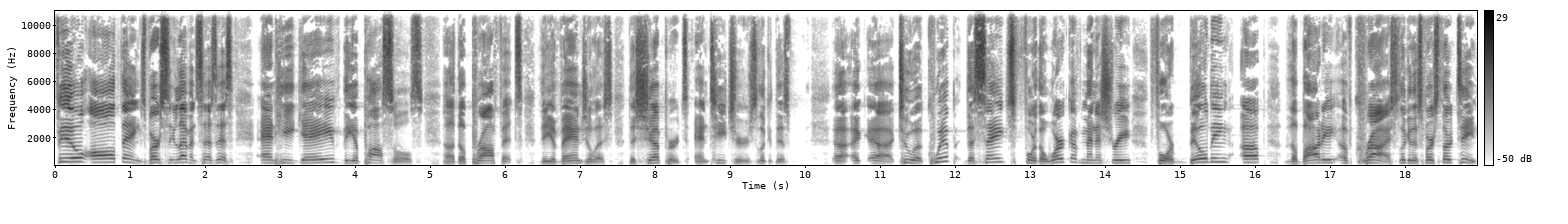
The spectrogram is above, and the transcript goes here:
Fill all things. Verse 11 says this And he gave the apostles, uh, the prophets, the evangelists, the shepherds, and teachers. Look at this. Uh, uh, to equip the saints for the work of ministry, for building up the body of Christ. Look at this, verse 13.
